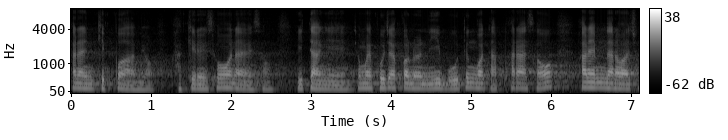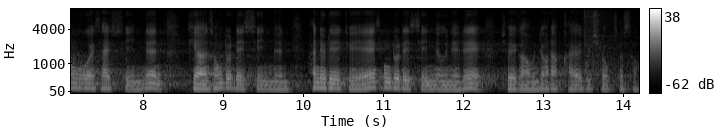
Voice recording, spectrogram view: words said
하나님 기뻐하며 갖기를 소원하여서 이 땅에 정말 보잘것없는 이 모든 것 다 팔아서 하나님 나라와 천국을 살 수 있는 귀한 성도 될 수 있는 하늘의 교회의 성도 될 수 있는 은혜를 저희 가운데 허락하여 주시옵소서.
